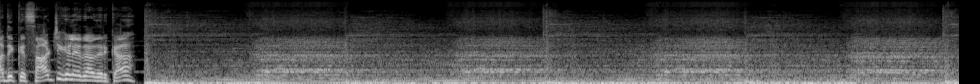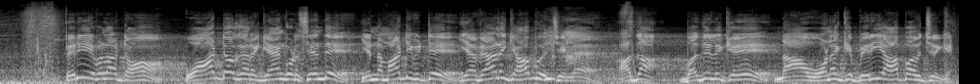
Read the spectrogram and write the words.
அதுக்கு சாட்சிகள் ஏதாவது இருக்கா? பெரிய விளாட்டம் உன் ஆட்டோக்கார கேங்கோட சேர்ந்து என்னை மாட்டி விட்டு என் வேலைக்கு ஆப்பு வச்சில்ல அதான் பதிலுக்கு நான் உனக்கு பெரிய ஆப்பா வச்சிருக்கேன்.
